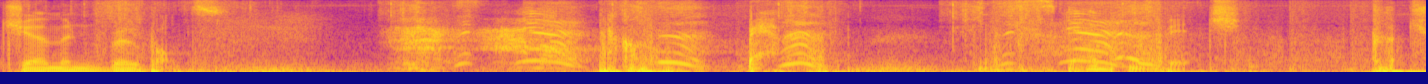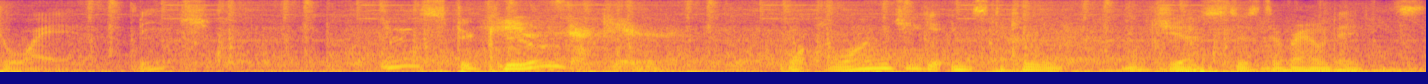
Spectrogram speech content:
German robots. Back off! Back off! Stab you, bitch. Cut your ass, bitch. Insta kill? Insta-kill. Why would you get insta kill just as the round ends?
